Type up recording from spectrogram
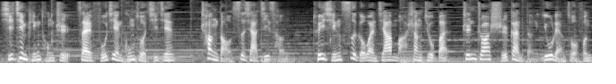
习近平同志在福建工作期间，倡导四下基层。推行四个万家马上就办、真抓实干等优良作风，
